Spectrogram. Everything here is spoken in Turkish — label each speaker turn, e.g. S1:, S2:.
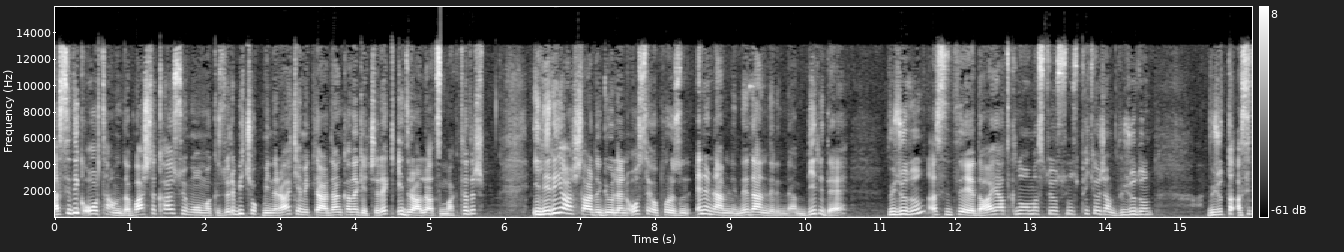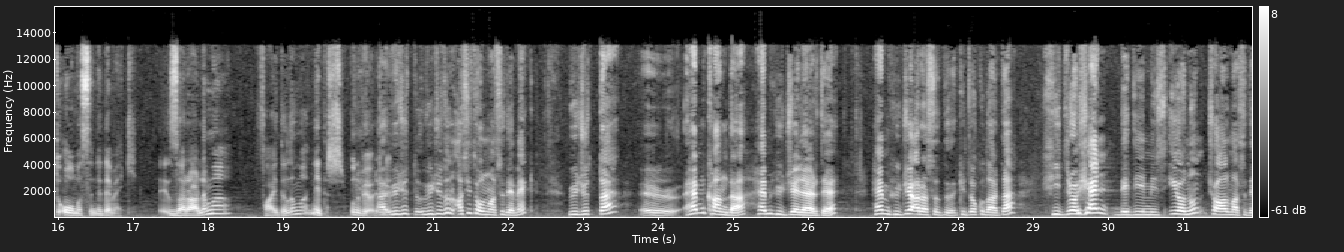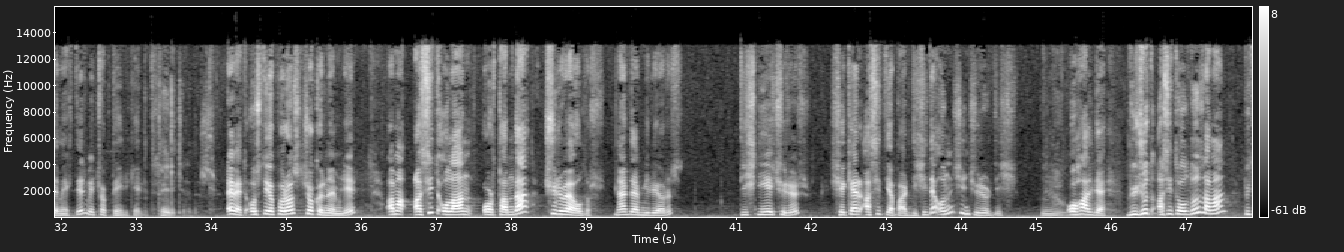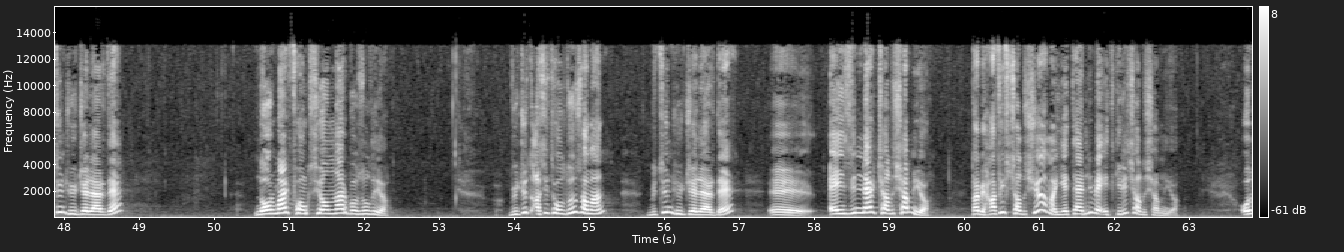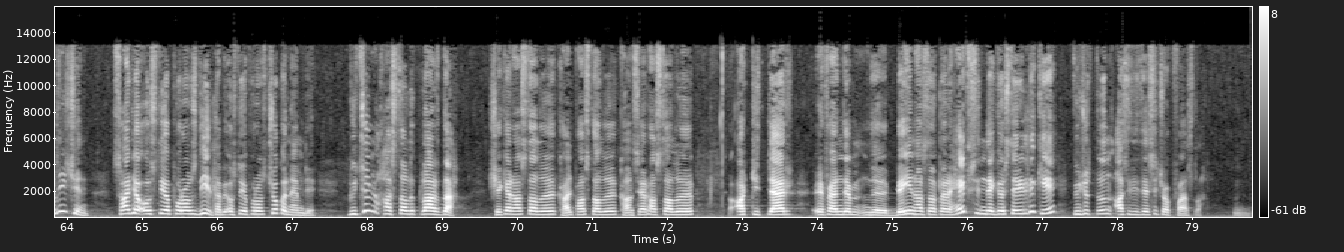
S1: Asidik ortamda başta kalsiyum olmak üzere birçok mineral kemiklerden kana geçerek idrarla atılmaktadır. İleri yaşlarda görülen osteoporozun en önemli nedenlerinden biri de vücudun asiditeye daha yatkın olması diyorsunuz. Peki hocam vücudun vücutta asit olması ne demek? E, zararlı mı? Faydalı mı? Nedir? Bunu bir öğrenelim.
S2: vücut vücudun asit olması demek vücutta e, hem kanda hem hücrelerde hem hücre arasındaki dokularda hidrojen dediğimiz iyonun çoğalması demektir ve çok tehlikelidir.
S1: Tehlikelidir.
S2: Evet osteoporoz çok önemli ama asit olan ortamda çürüme olur. Nereden biliyoruz? Diş niye çürür? Şeker asit yapar dişi de onun için çürür diş. O halde vücut asit olduğu zaman bütün hücrelerde normal fonksiyonlar bozuluyor. Vücut asit olduğu zaman bütün hücrelerde e, enzimler çalışamıyor. Tabii hafif çalışıyor ama yeterli ve etkili çalışamıyor. Onun için sadece osteoporoz değil, tabii osteoporoz çok önemli. Bütün hastalıklarda, şeker hastalığı, kalp hastalığı, kanser hastalığı, artritler, efendim e, beyin hastalıkları hepsinde gösterildi ki vücutun asiditesi çok fazla.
